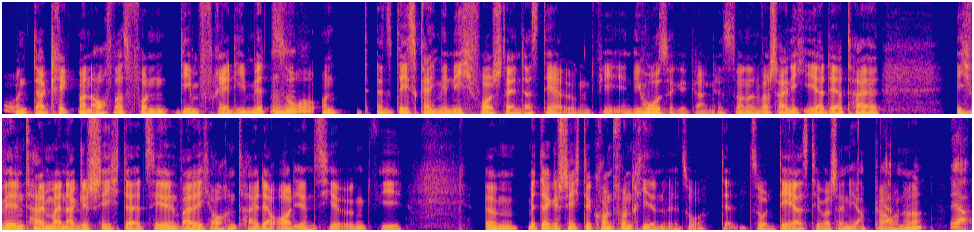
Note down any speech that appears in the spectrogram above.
und da kriegt man auch was von dem Freddy mit mhm. so. Und also das kann ich mir nicht vorstellen, dass der irgendwie in die Hose gegangen ist, sondern wahrscheinlich eher der Teil, ich will einen Teil meiner Geschichte erzählen, weil ich auch einen Teil der Audience hier irgendwie ähm, mit der Geschichte konfrontieren will. So der, so, der ist dir wahrscheinlich abgehauen, ja. oder? Ja,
